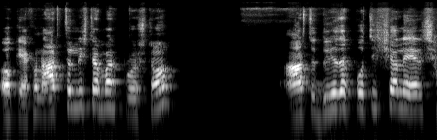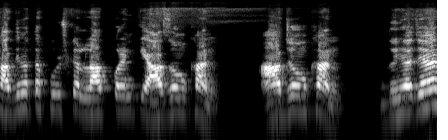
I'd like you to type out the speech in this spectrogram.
ওকে, এখন আটচল্লিশ নাম্বার প্রশ্ন। আর দুই হাজার পঁচিশ সালের স্বাধীনতা পুরস্কার লাভ করেন কি? আজম খান। আজম খান, দুই হাজার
